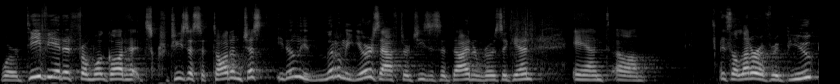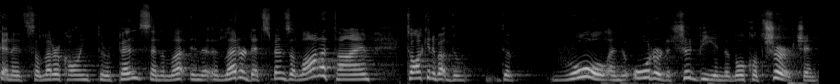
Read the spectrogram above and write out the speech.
were deviated from what God had, Jesus had taught him just literally, literally years after Jesus had died and rose again. And um, it's a letter of rebuke and it's a letter calling to repentance and a, le- and a letter that spends a lot of time talking about the, the role and the order that should be in the local church. And,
